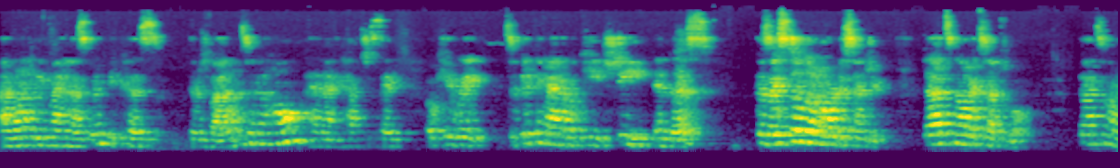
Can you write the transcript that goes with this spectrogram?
I want to leave my husband because there's violence in the home, and I have to say, okay, wait, it's a good thing I have a PhD in this, because I still don't know where to send you. That's not acceptable. That's not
